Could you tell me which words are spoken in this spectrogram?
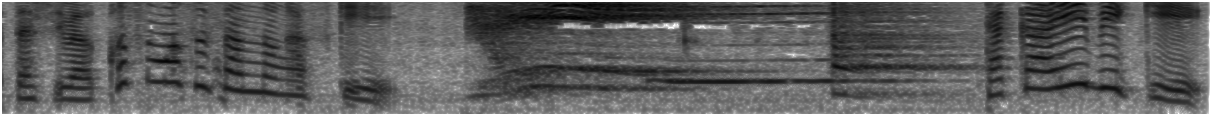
私はコスモスさんのが好き。高いびき、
